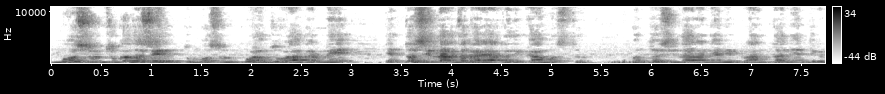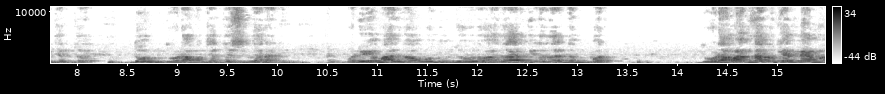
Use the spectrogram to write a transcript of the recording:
महसूल चुकत असेल तो महसूल कोळा जोळा करणे हे तहसीलदारचं खऱ्या अर्थाने काम असतं. पण तहसीलदारांनी आणि प्रांतांनी आणि तिकडच्या त दोन दोडामधच्या तहसीलदारांनी आणि पडवे मालगावमधून जवळजवळ हजार दीड हजार डंपर दोडामान तालुक्यातल्या म-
